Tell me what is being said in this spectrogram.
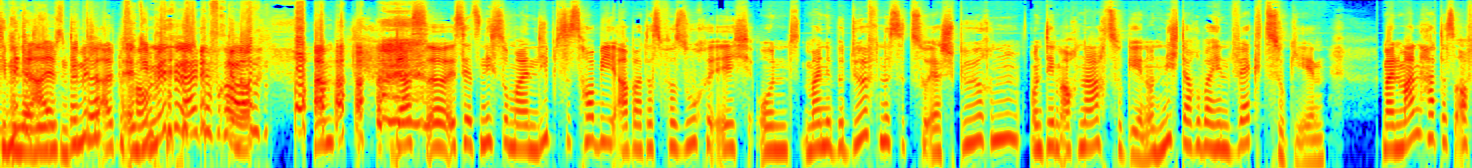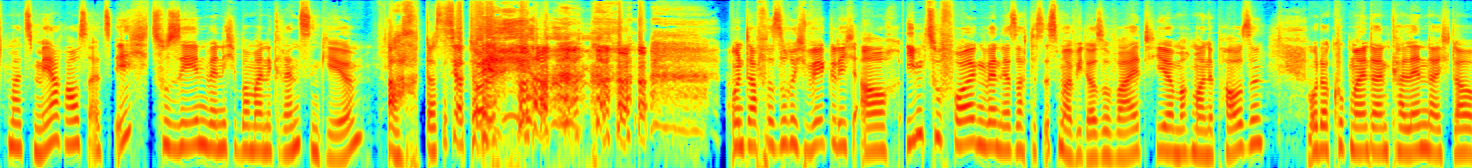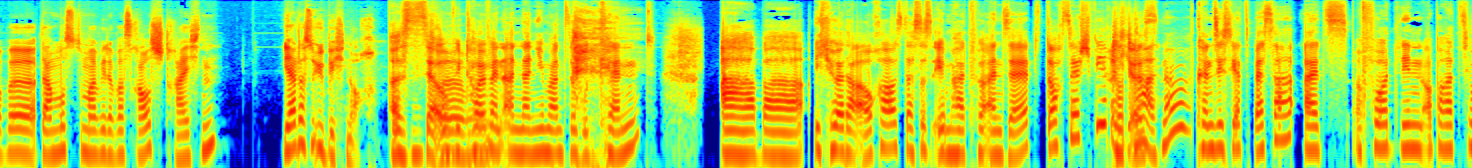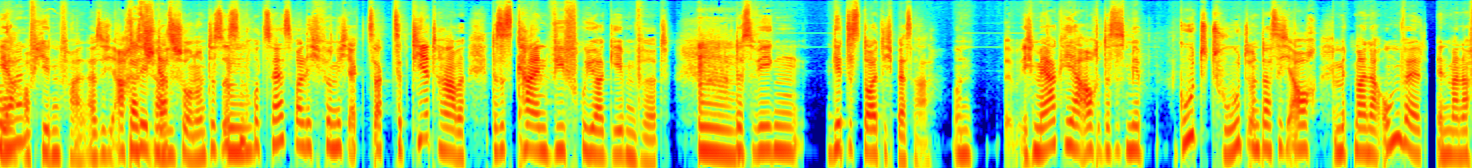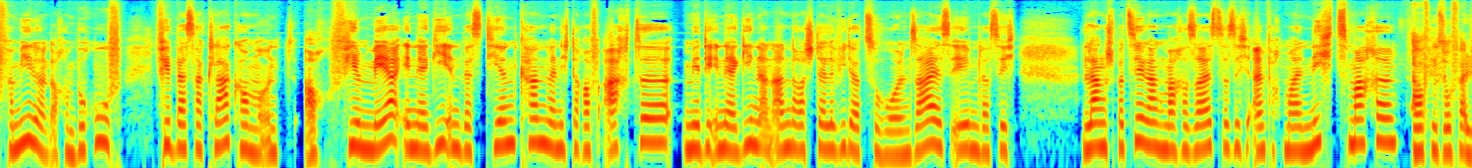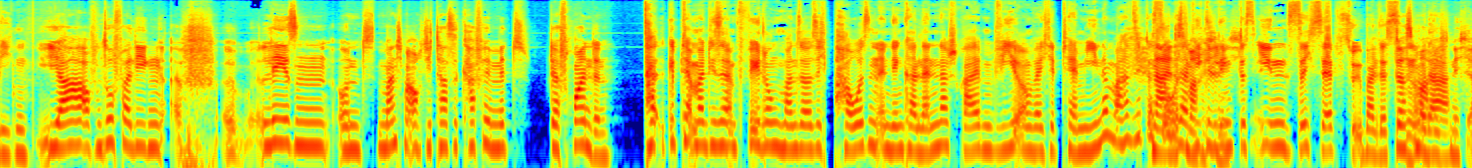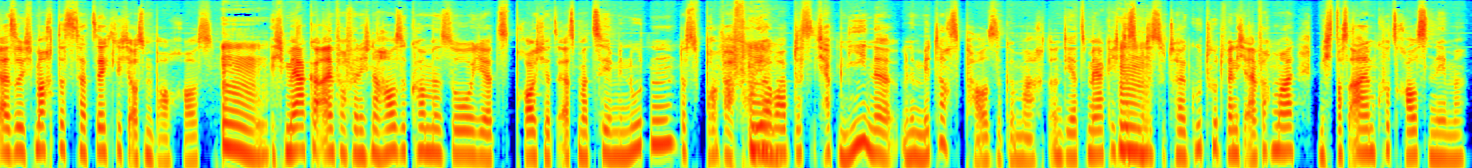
die mittelalten, die mittelalten Frauen. Die mittelalten Frauen. genau. Ähm, das äh, ist jetzt nicht so mein liebstes Hobby, aber das versuche ich und meine Bedürfnisse zu erspüren und dem auch nachzugehen und nicht darüber hinwegzugehen. Mein Mann hat es oftmals mehr raus als ich zu sehen, wenn ich über meine Grenzen gehe. Ach, das ist ja toll. Und da versuche ich wirklich auch ihm zu folgen, wenn er sagt, es ist mal wieder soweit, hier mach mal eine Pause oder guck mal in deinen Kalender, ich glaube, da musst du mal wieder was rausstreichen. Ja, das übe ich noch. Es ist ja irgendwie ähm, toll, wenn einen dann jemand so gut kennt. Aber ich höre da auch raus, dass es eben halt für einen selbst doch sehr schwierig Total. ist. Ne? Können Sie es jetzt besser als vor den Operationen? Ja, auf jeden Fall. Also ich achte das schon. Das schon. Und das ist mhm. ein Prozess, weil ich für mich akzeptiert habe, dass es kein wie früher geben wird. Mhm. Deswegen geht es deutlich besser. Und ich merke ja auch, dass es mir gut tut und dass ich auch mit meiner Umwelt, in meiner Familie und auch im Beruf viel besser klarkomme und auch viel mehr Energie investieren kann, wenn ich darauf achte, mir die Energien an anderer Stelle wiederzuholen. Sei es eben, dass ich einen langen Spaziergang mache, sei es, dass ich einfach mal nichts mache. Auf dem Sofa liegen. Ja, auf dem Sofa liegen, äh, lesen und manchmal auch die Tasse Kaffee mit der Freundin gibt ja immer diese Empfehlung, man soll sich Pausen in den Kalender schreiben, wie irgendwelche Termine. Machen Sie das Nein, so? Das oder wie gelingt es Ihnen, sich selbst zu überlisten? Das mache ich nicht. Also ich mache das tatsächlich aus dem Bauch raus. Mm. Ich merke einfach, wenn ich nach Hause komme, so jetzt brauche ich jetzt erstmal zehn Minuten. Das war früher mm. überhaupt, das, ich habe nie eine, eine, Mittagspause gemacht. Und jetzt merke ich, dass mm. mir das total gut tut, wenn ich einfach mal mich aus allem kurz rausnehme.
